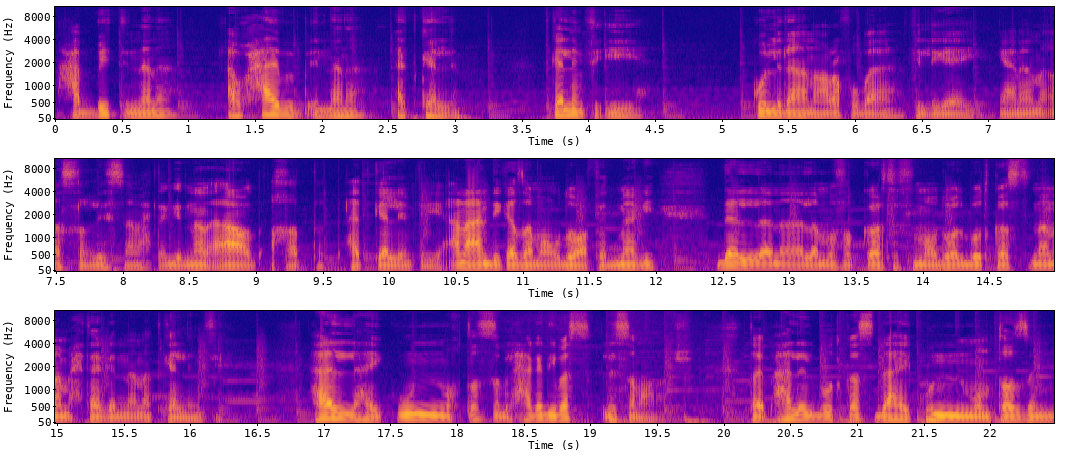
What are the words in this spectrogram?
حبيت إن أنا أو حابب إن أنا أتكلم. أتكلم في إيه؟ كل ده هنعرفه بقى في اللي جاي. يعني أنا أصلا لسه محتاج إن أنا أقعد أخطط. هتكلم في إيه؟ أنا عندي كذا موضوع في دماغي. ده اللي أنا لما فكرت في موضوع البودكاست إن أنا محتاج إن أنا أتكلم فيه. هل هيكون مختص بالحاجة دي بس؟ لسه معرفش طيب هل البودكاست ده هيكون منتظم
